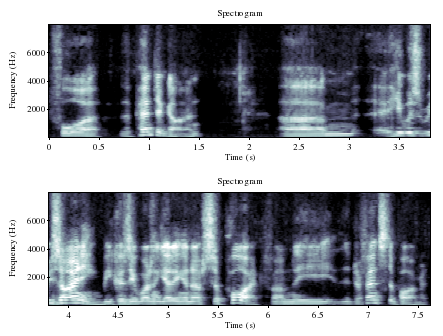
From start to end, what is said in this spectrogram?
for the Pentagon. Um, he was resigning because he wasn't getting enough support from the, the Defense Department.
